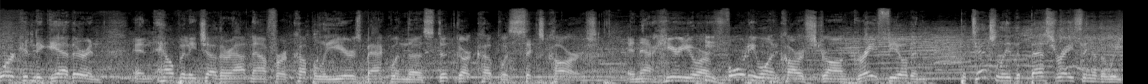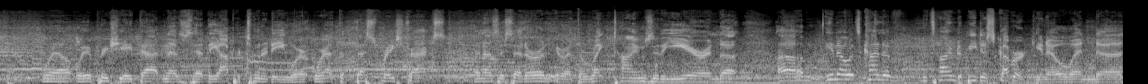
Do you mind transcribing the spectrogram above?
working together and, and helping each other out now for a couple of years back when the Stuttgart Cup was six cars. And now here you are, 41 cars strong, great field, and potentially the best racing of the weekend. Well, we appreciate that, and as I said, the opportunity. We're, we're at the best racetracks, and as I said earlier, at the right times of the year. And uh, um, you know, it's kind of the time to be discovered. You know, and uh,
